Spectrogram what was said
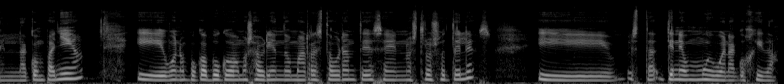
en la compañía y bueno, poco a poco vamos abriendo más restaurantes en nuestros hoteles y tiene muy buena acogida.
